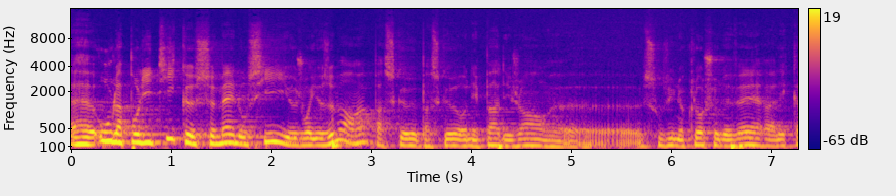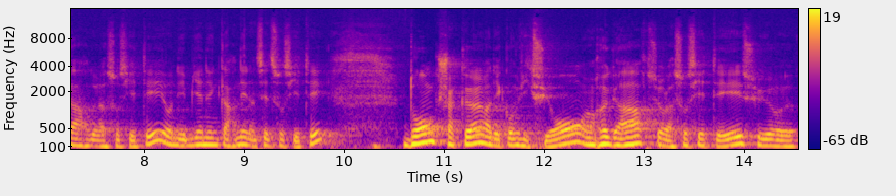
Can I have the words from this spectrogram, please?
euh, où la politique se mêle aussi joyeusement, hein, parce qu'on parce n'est pas des gens euh, sous une cloche de verre à l'écart de la société, on est bien incarné dans cette société. Donc chacun a des convictions, un regard sur la société, sur euh,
